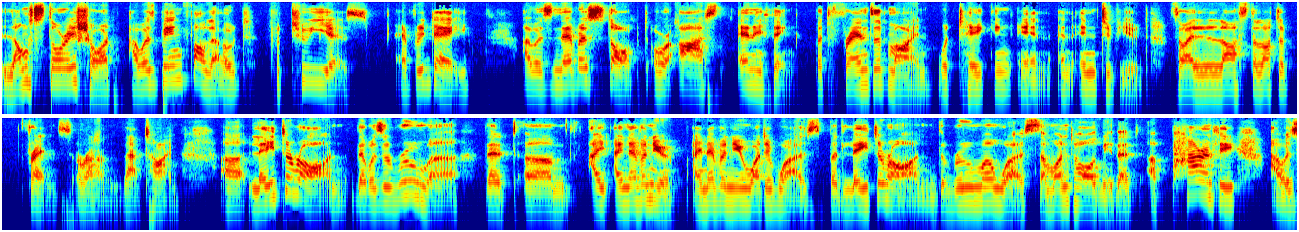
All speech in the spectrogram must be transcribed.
Long story short, I was being followed for two years every day. I was never stopped or asked anything but friends of mine were taken in and interviewed. So I lost a lot of friends around that time. Uh, later on, there was a rumor that um, I, I never knew. I never knew what it was. But later on, the rumor was someone told me that apparently I was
